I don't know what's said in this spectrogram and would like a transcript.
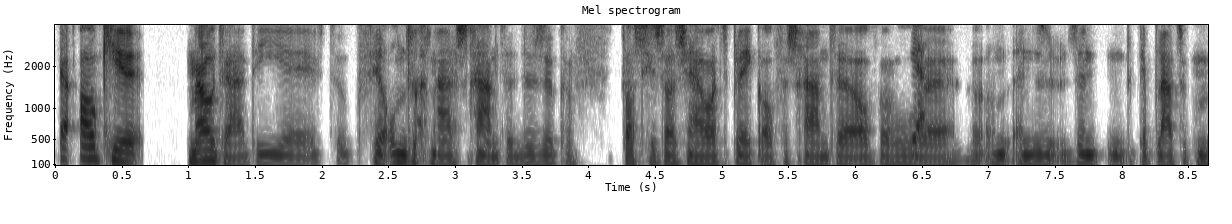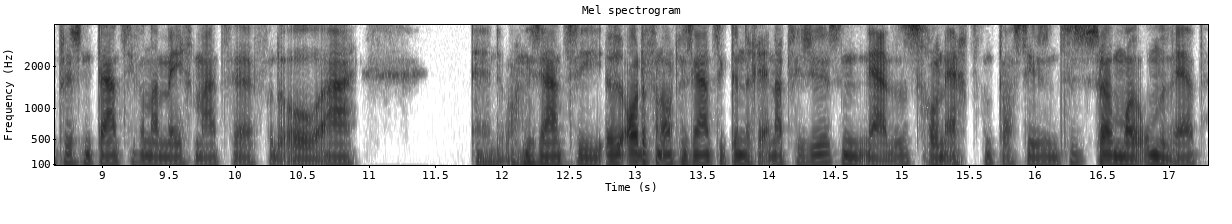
Aukje Mauta, die eh, heeft ook veel onderzoek naar schaamte. Het is ook fantastisch als je haar hoort spreken over schaamte. Over hoe, ja. uh, en dus, ik heb laatst ook een presentatie van haar meegemaakt uh, voor de OOA. de organisatie, de Orde van Organisatiekundigen en Adviseurs. En ja, dat is gewoon echt fantastisch. Het is zo'n mooi onderwerp.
